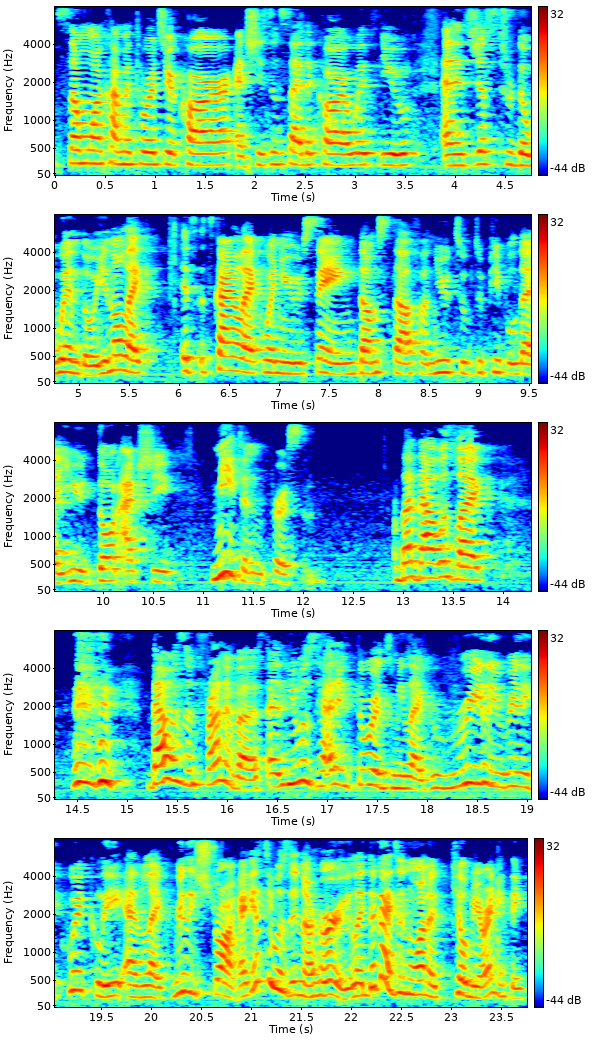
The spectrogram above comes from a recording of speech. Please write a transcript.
someone coming towards your car and she's inside the car with you and it's just through the window. You know, like, it's, it's kind of like when you're saying dumb stuff on YouTube to people that you don't actually meet in person. But that was like, that was in front of us and he was heading towards me like really really quickly and like really strong. I guess he was in a hurry. Like the guy didn't want to kill me or anything.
